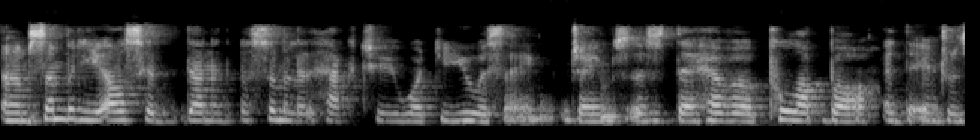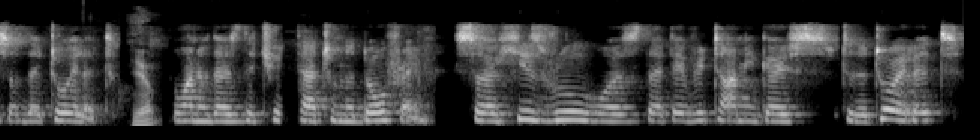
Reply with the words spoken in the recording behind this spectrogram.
Um, somebody else had done a similar hack to what you were saying, James, is they have a pull-up bar at the entrance of their toilet. Yep. One of those that you attach on the door frame. So his rule was that every time he goes to the toilet,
